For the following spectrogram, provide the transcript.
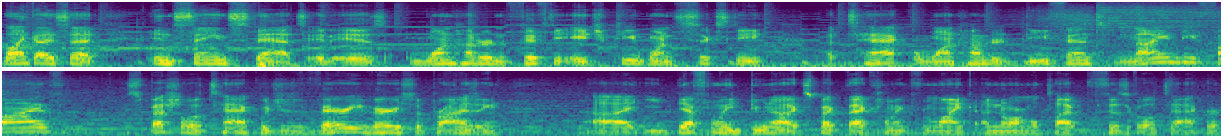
Like I said, insane stats. It is 150 HP, 160 attack, 100 defense, 95 special attack, which is very, very surprising. Uh, you definitely do not expect that coming from like a normal type physical attacker.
